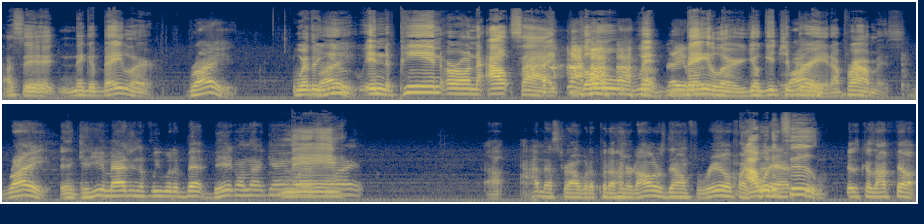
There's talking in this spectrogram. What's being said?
I said, "Nigga Baylor." Right. Whether Right. you in the pen or on the outside, go with Baylor. Baylor. You'll get your Right. bread. I promise. Right. And can you imagine if we would have bet big on that game Man. last night? I, I messed around would have put a hundred dollars down for real if I, I would have too. Just because I felt,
